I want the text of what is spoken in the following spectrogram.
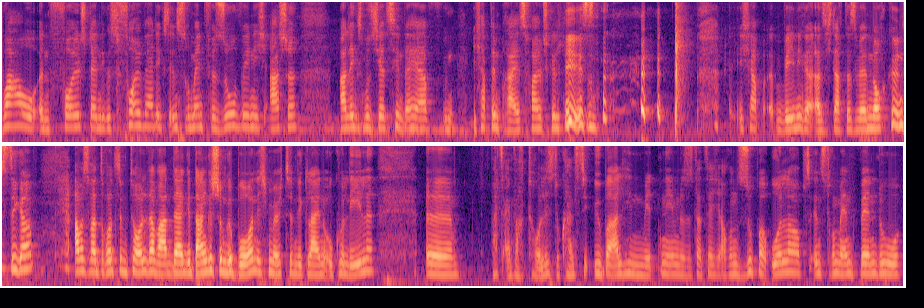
wow, ein vollständiges, vollwertiges Instrument für so wenig Asche. Allerdings muss ich jetzt hinterher, ich habe den Preis falsch gelesen. Ich habe weniger, also ich dachte, das wäre noch günstiger. Aber es war trotzdem toll, da war der Gedanke schon geboren, ich möchte eine kleine Ukulele. Äh, weil es einfach toll ist, du kannst die überall hin mitnehmen. Das ist tatsächlich auch ein super Urlaubsinstrument, wenn du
